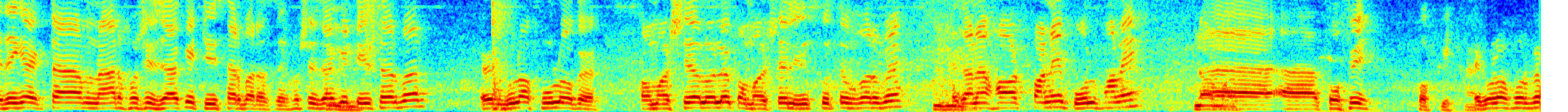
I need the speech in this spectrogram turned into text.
এদিকে একটা আপনার হোসিজাকি টি সার্ভার আছে। হোসিজাকি টি সার্ভার এগুলা ফুল ওকে কমার্শিয়াল হলে কমার্শিয়াল ইউজ করতে পারবে। এখানে হট পানি কুল পানি কফি কফি এগুলো পড়বে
